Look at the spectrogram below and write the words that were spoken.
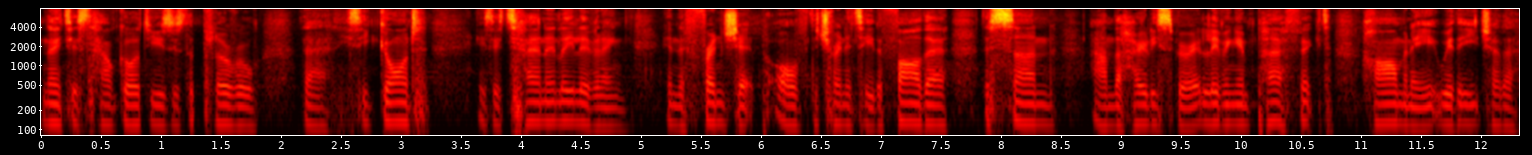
Notice how God uses the plural there. You see God is eternally living in the friendship of the Trinity, the Father, the Son, and the Holy Spirit, living in perfect harmony with each other.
